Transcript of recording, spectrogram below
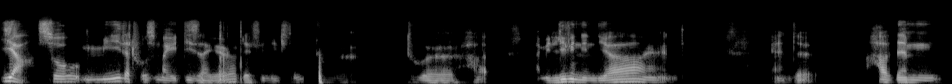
Yeah, so me, that was my desire, definitely, to, uh, to uh, have, I mean, live in India and and uh, have them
